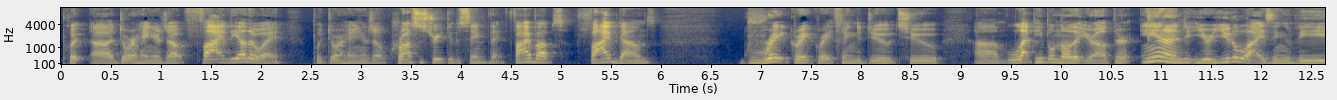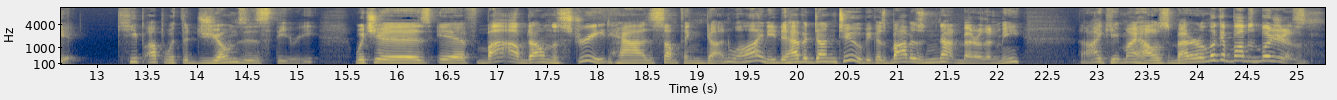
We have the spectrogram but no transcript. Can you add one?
put uh, door hangers out, five the other way, put door hangers out. Cross the street, do the same thing. Five ups, five downs. Great, great, great thing to do to um, let people know that you're out there and you're utilizing the keep up with the Joneses theory, which is if Bob down the street has something done, well, I need to have it done too because Bob is not better than me. I keep my house better. Look at Bob's bushes.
